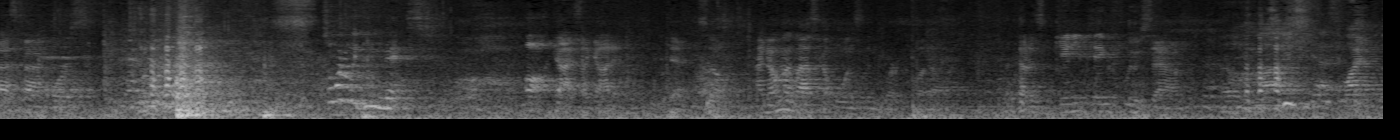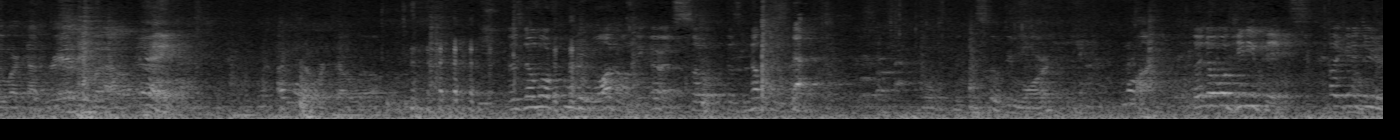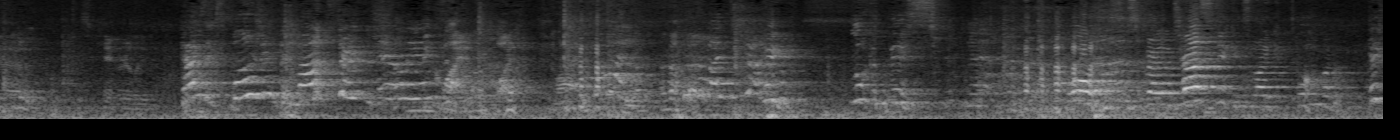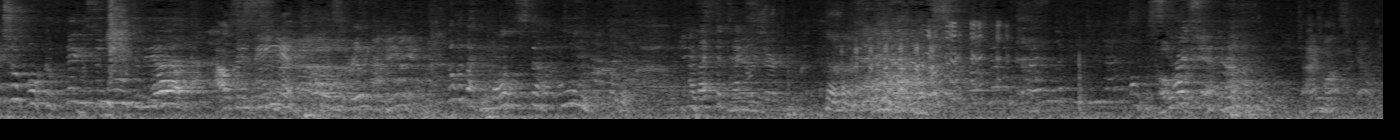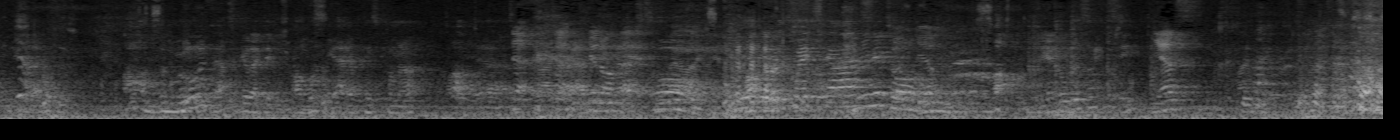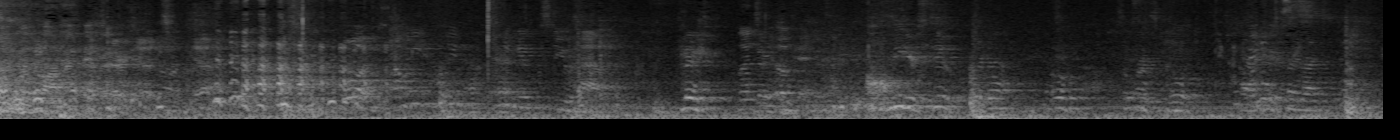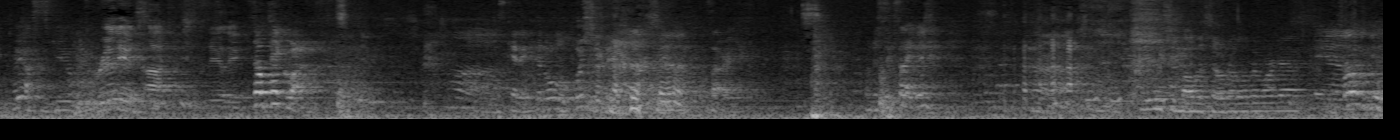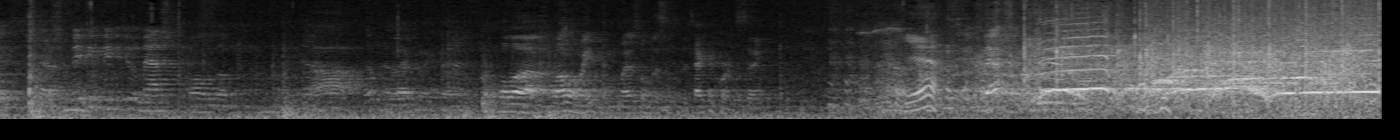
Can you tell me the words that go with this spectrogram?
pass back horse. so what do we do next? Oh, guys, I got it. Okay, so I know my last couple ones didn't work, but uh, how does guinea pig flu sound? Oh, my. yes, flu worked out really well. Hey, I kind of worked out well. there's no more food or water on the earth, so there's nothing left. We can still do more. Come on. There are no more guinea pigs. How are you going to do your flu? Aliens. Be quiet. Quiet. Hey, look at this. oh, this is fantastic. It's like oh, a picture book of things to do to the earth. How convenient. Oh, this is really convenient. Look at that monster. Ooh. I like the texture. Oh, the skies are beautiful. Giant monster guy. We can do that. Oh, the moon? That's a good idea. Oh, look, yeah, everything's coming up. Oh, get on that. Oh, earthquakes, guys? Yep. Oh, vandalism? See? Yes. Very good. Yeah. How many, how many, nukes do you have? Okay. Oh, meteors too. Chaos is beautiful. Brilliant art, really. So pick one. Just kidding. Get a little pushy there. Sorry. I'm just excited. Maybe we should mull this over a little bit more, guys. Yeah. Sounds good. Maybe, maybe do a mash of all of them. Ah, Well, uh, while we're waiting, might as well listen to the Technichords thing. Yeah. That's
